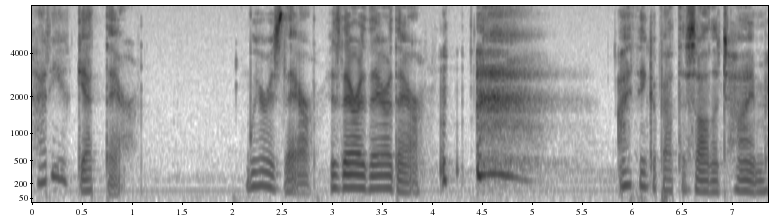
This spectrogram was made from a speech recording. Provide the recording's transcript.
How do you get there? Where is there? Is there a there there? I think about this all the time.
